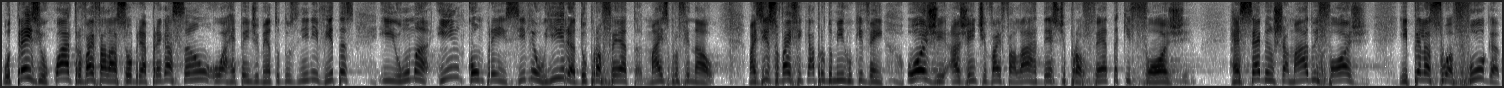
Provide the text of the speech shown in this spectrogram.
O 3 e o 4 vai falar sobre a pregação, o arrependimento dos ninivitas e uma incompreensível ira do profeta, mais para o final. Mas isso vai ficar para o domingo que vem. Hoje a gente vai falar deste profeta que foge, recebe um chamado e foge. E pela sua fuga,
